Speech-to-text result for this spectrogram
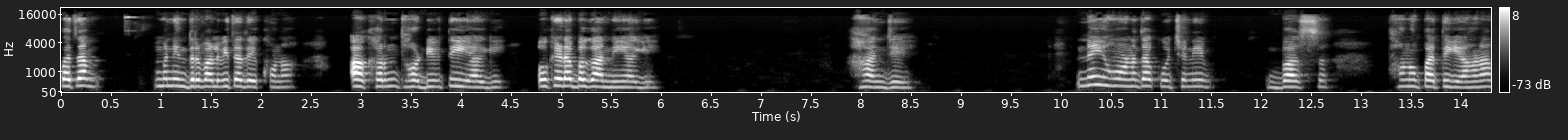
ਪਤਾ, ਮਨਿੰਦਰ ਵੱਲ ਵੀ ਤਾਂ ਦੇਖੋ ਨਾ, ਆਖਰ ਨੂੰ ਤੁਹਾਡੀ ਵੀ ਧੀ ਹੈਗੀ, ਉਹ ਕਿਹੜਾ ਬਗਾਨੀ ਆ ਗਈ ਹਾਂਜੀ। ਨਹੀਂ, ਹੁਣ ਤਾਂ ਕੁਛ ਨਹੀਂ ਬਸ ਤੁਹਾਨੂੰ ਪਤਾ ਹੀ ਆ, ਹਨਾ,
